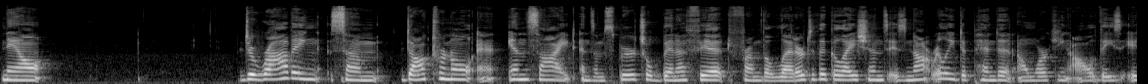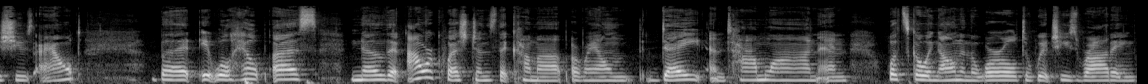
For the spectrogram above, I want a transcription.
Now, deriving some doctrinal insight and some spiritual benefit from the letter to the Galatians is not really dependent on working all of these issues out, but it will help us know that our questions that come up around date and timeline and what's going on in the world to which he's writing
